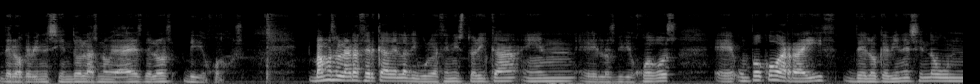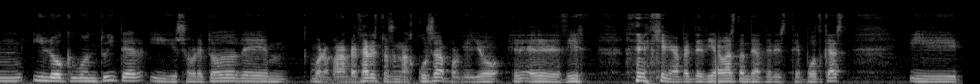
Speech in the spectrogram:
de lo que vienen siendo las novedades de los videojuegos. Vamos a hablar acerca de la divulgación histórica en eh, los videojuegos, eh, un poco a raíz de lo que viene siendo un hilo que hubo en Twitter y sobre todo de... Bueno, para empezar esto es una excusa porque yo he de decir que me apetecía bastante hacer este podcast y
